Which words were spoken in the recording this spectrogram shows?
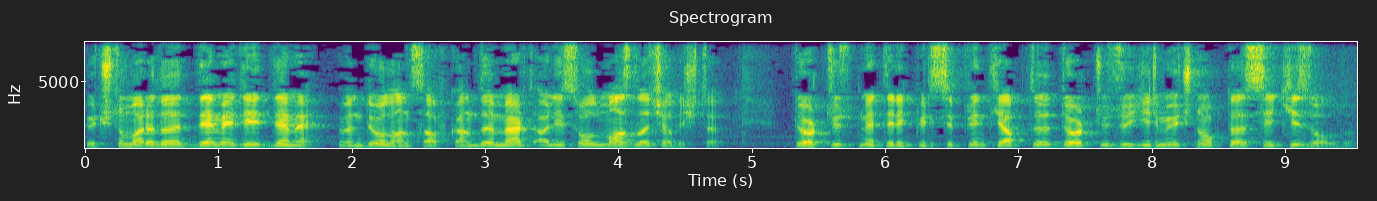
Üç numaralı Demedi Deme. Önde olan safkandı Mert Ali Solmaz'la çalıştı. 400 metrelik bir sprint yaptı. 400'ü 23.8 oldu.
